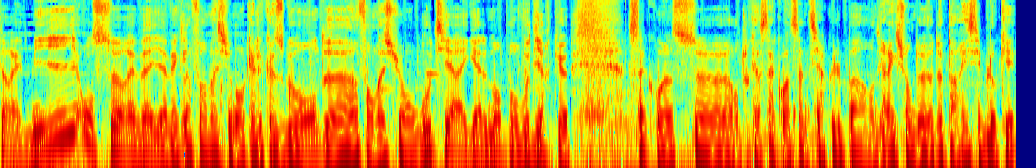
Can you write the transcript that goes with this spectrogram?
7h30. On se réveille avec l'information dans quelques secondes. Euh, information routière également pour vous dire que ça coince, euh, en tout cas ça coince, ça ne circule pas en direction de, de Paris, c'est bloqué.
